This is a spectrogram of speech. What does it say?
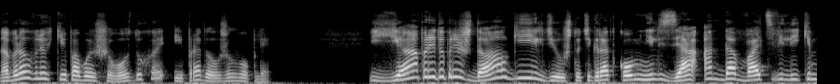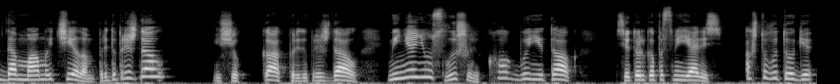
набрал в легкие побольше воздуха и продолжил вопли. «Я предупреждал гильдию, что тигратком нельзя отдавать великим домам и челам. Предупреждал?» Еще как предупреждал. Меня не услышали. Как бы не так. Все только посмеялись. А что в итоге?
